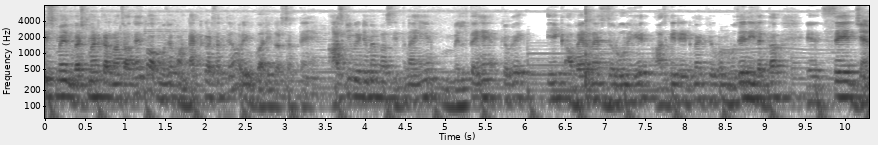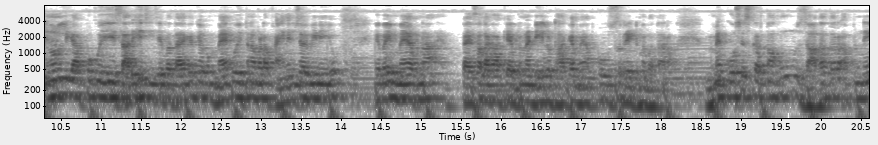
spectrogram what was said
इसमें इन्वेस्टमेंट करना चाहते हैं तो आप मुझे कांटेक्ट कर सकते हैं और इंक्वायरी कर सकते हैं। आज की वीडियो में बस इतना ही है। मिलते हैं, क्योंकि एक अवेयरनेस ज़रूरी है। आज की डेट में, क्योंकि मुझे नहीं लगता इससे जेनुअनली आपको कोई ये सारी ही चीज़ें बताएगा, क्योंकि मैं कोई इतना बड़ा फाइनेंशियल भी नहीं हूँ कि भाई मैं अपना पैसा लगा के, अपना डील उठा के मैं आपको उस रेट में बता रहा हूँ। मैं कोशिश करता हूँ ज़्यादातर अपने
